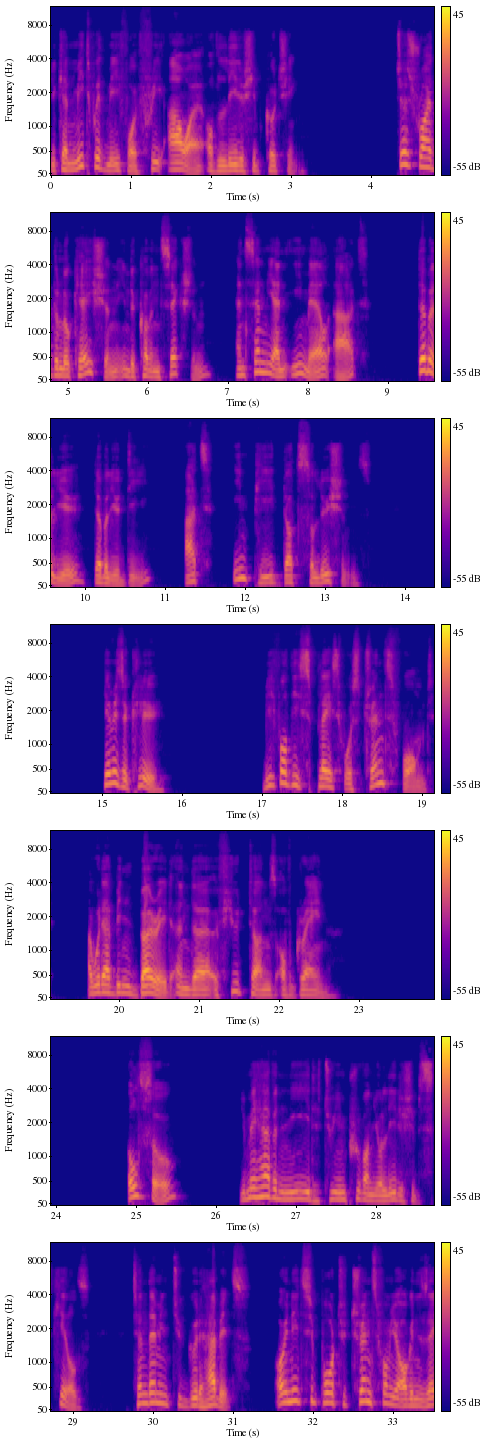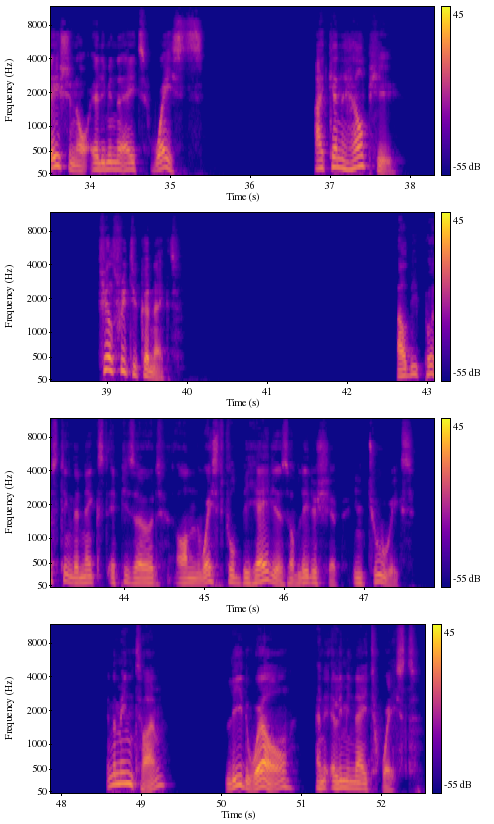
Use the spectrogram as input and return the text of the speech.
you can meet with me for a free hour of leadership coaching. Just write the location in the comment section and send me an email at wwd at imp.solutions. Here is a clue. Before this place was transformed, I would have been buried under a few tons of grain. Also, you may have a need to improve on your leadership skills, turn them into good habits, or you need support to transform your organization or eliminate wastes. I can help you. Feel free to connect. I'll be posting the next episode on wasteful behaviors of leadership in two weeks. In the meantime, lead well and eliminate waste.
